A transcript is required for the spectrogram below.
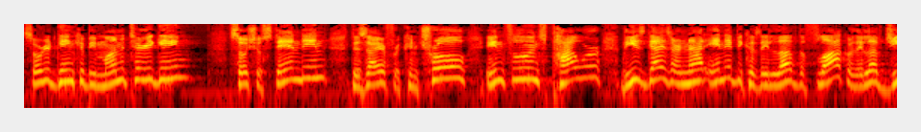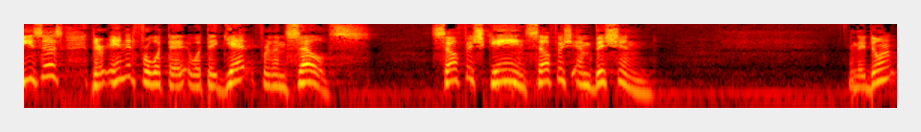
Sordid gain could be monetary gain social standing, desire for control, influence, power. These guys are not in it because they love the flock or they love Jesus. They're in it for what they, what they get for themselves. Selfish gain, selfish ambition. And they don't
